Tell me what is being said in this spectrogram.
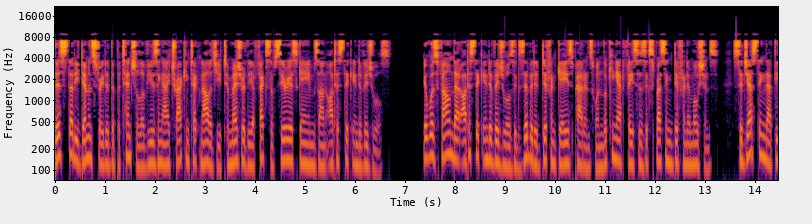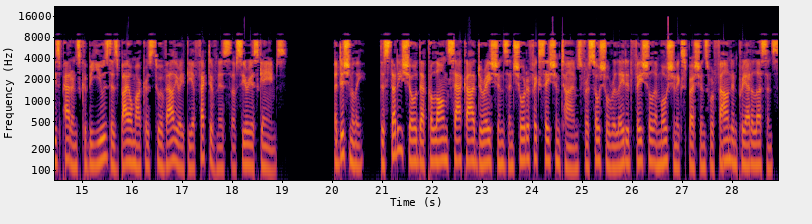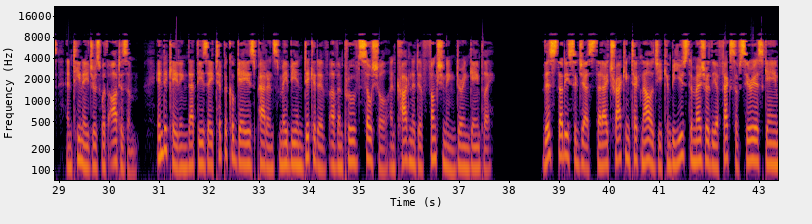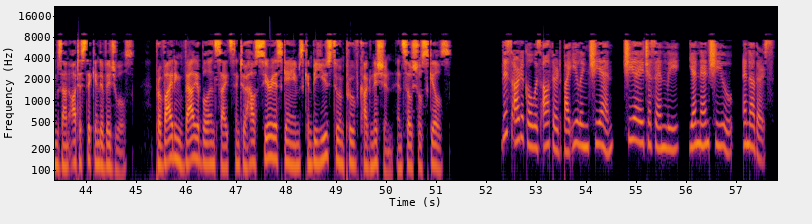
This study demonstrated the potential of using eye tracking technology to measure the effects of serious games on autistic individuals. It was found that autistic individuals exhibited different gaze patterns when looking at faces expressing different emotions, suggesting that these patterns could be used as biomarkers to evaluate the effectiveness of serious games. Additionally, the study showed that prolonged saccade durations and shorter fixation times for social related facial emotion expressions were found in preadolescents and teenagers with autism, indicating that these atypical gaze patterns may be indicative of improved social and cognitive functioning during gameplay. This study suggests that eye tracking technology can be used to measure the effects of serious games on autistic individuals, providing valuable insights into how serious games can be used to improve cognition and social skills. This article was authored by Yiling Chien, Chia Hsin Lee, Yen-Nan Chiu, and others.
